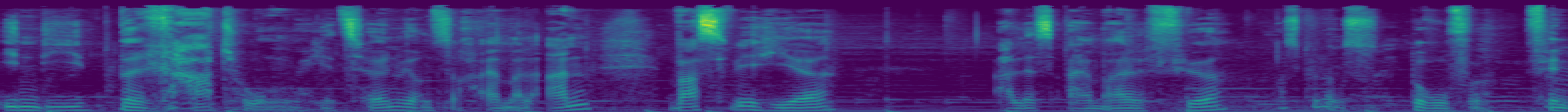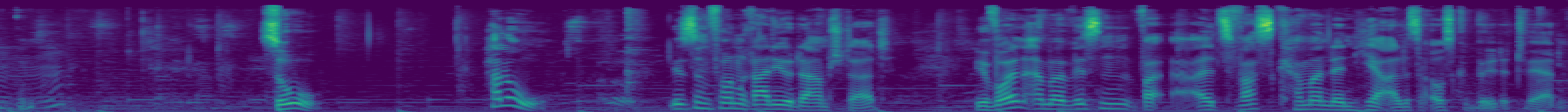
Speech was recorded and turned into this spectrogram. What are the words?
in die Beratung. Jetzt hören wir uns doch einmal an, was wir hier alles einmal für Ausbildungsberufe finden. So, hallo. Wir sind von Radio Darmstadt. Wir wollen einmal wissen, als was kann man denn hier alles ausgebildet werden?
